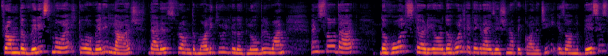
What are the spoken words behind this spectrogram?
from the very small to a very large that is from the molecule to the global one and so that the whole study or the whole categorization of ecology is on the basis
